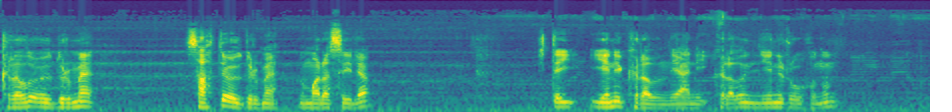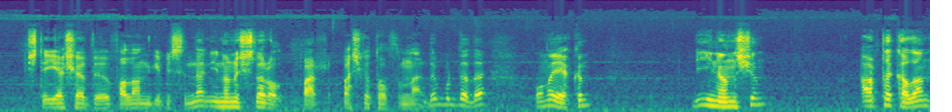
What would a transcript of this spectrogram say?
kralı öldürme sahte öldürme numarasıyla işte yeni kralın yani kralın yeni ruhunun işte yaşadığı falan gibisinden inanışlar var başka toplumlarda. Burada da ona yakın bir inanışın arta kalan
